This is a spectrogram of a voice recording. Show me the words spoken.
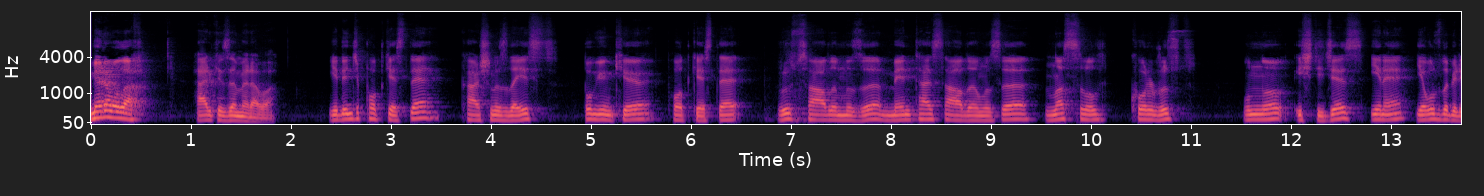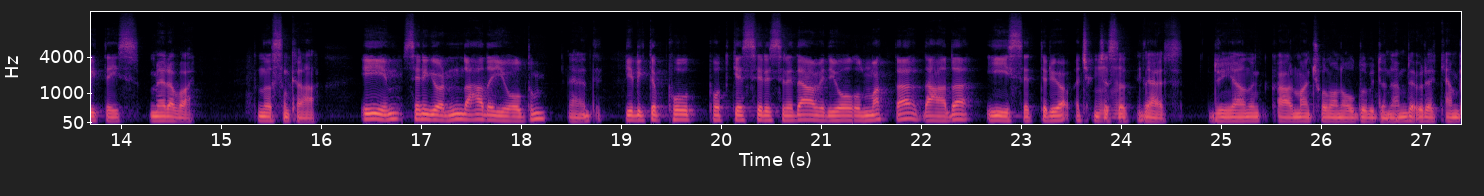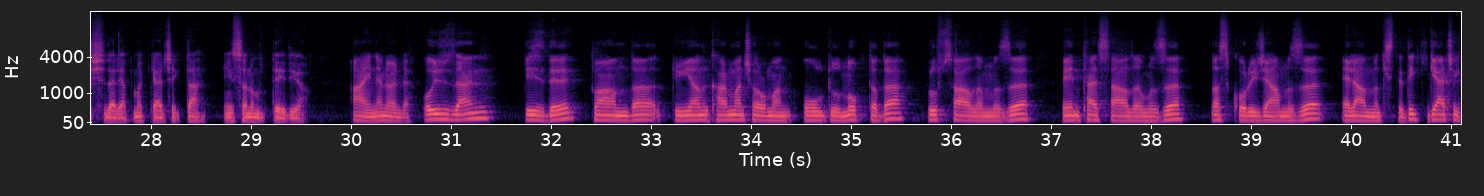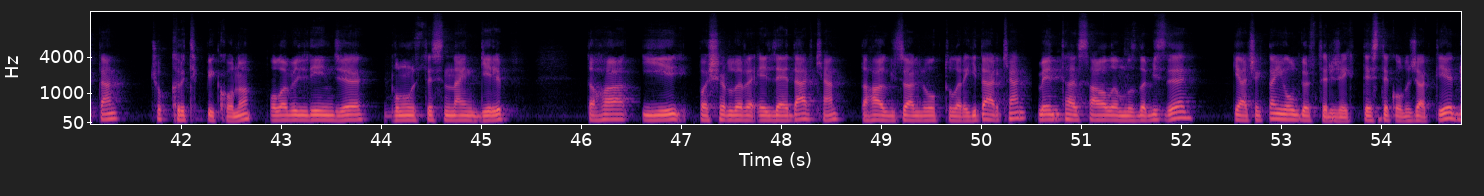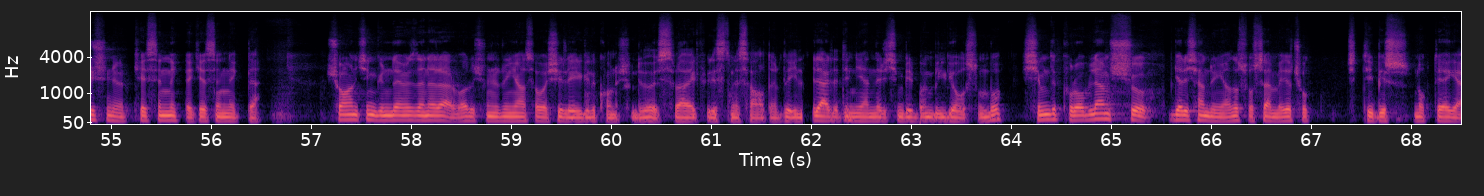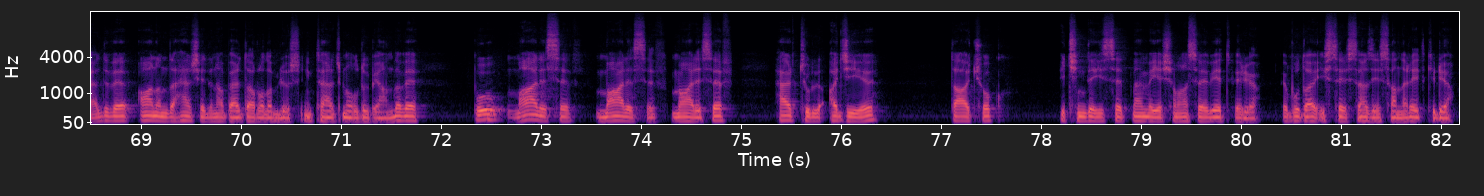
Merhabalar. Herkese merhaba. 7. podcast'le karşınızdayız. Bugünkü podcast'te ruh sağlığımızı, mental sağlığımızı nasıl koruruz bunu işleyeceğiz. Yine Yavuz'la birlikteyiz. Merhaba. Nasılsın Kaan? İyiyim. Seni gördüm daha da iyi oldum. Evet. Birlikte po- podcast serisine devam ediyor olmak da daha da iyi hissettiriyor açıkçası. Evet. Dünyanın karman çorman olduğu bir dönemde üretken bir şeyler yapmak gerçekten insanı mutlu ediyor. Aynen öyle. O yüzden biz de şu anda dünyanın karman çorman olduğu noktada ruh sağlığımızı, mental sağlığımızı nasıl koruyacağımızı ele almak istedik. Gerçekten çok kritik bir konu. Olabildiğince bunun üstesinden gelip daha iyi başarıları elde ederken, daha güzel noktalara giderken mental sağlığımız da bize gerçekten yol gösterecek, destek olacak diye düşünüyorum. Kesinlikle kesinlikle. Şu an için gündemimizde neler var? Üçüncü Dünya Savaşı ile ilgili konuşuluyor. İsrail Filistin'e saldırdı. İleride dinleyenler için bir bilgi olsun bu. Şimdi problem şu. Gelişen dünyada sosyal medya çok ciddi bir noktaya geldi ve anında her şeyden haberdar olabiliyorsun internetin olduğu bir anda ve bu maalesef maalesef maalesef her türlü acıyı daha çok içinde hissetmen ve yaşamana sebebiyet veriyor. Ve bu da ister istemez insanları etkiliyor.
